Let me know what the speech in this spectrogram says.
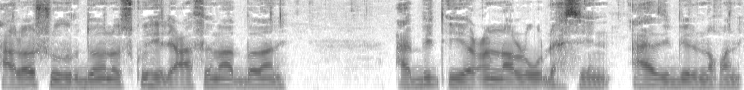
calooshuu hurdoonos ku heli caafimaad badane cabid iyo cunna lagu dhex siin caadi bil noqoni.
